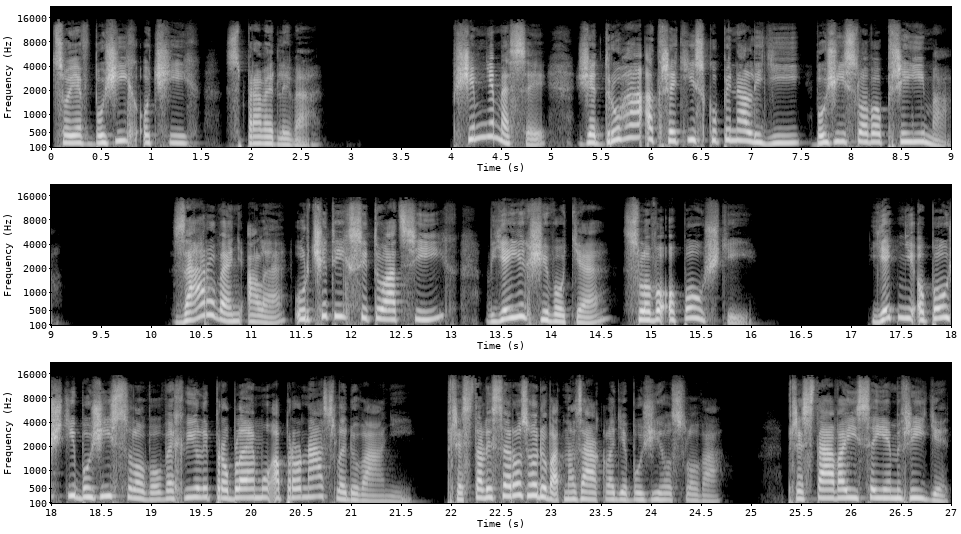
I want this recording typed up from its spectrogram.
co je v božích očích spravedlivé. Všimněme si, že druhá a třetí skupina lidí boží slovo přijímá. Zároveň ale v určitých situacích v jejich životě slovo opouští. Jedni opouští boží slovo ve chvíli problému a pronásledování. Přestali se rozhodovat na základě božího slova. Přestávají se jim řídit.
